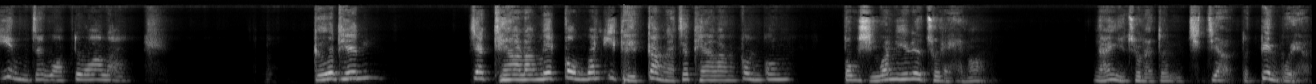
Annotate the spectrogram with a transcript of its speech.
影毋知偌大啦。隔天才听人咧讲，阮一直讲啊，才听人讲讲，当时阮迄个出来吼，咱伊出来都有一只都变过啊。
